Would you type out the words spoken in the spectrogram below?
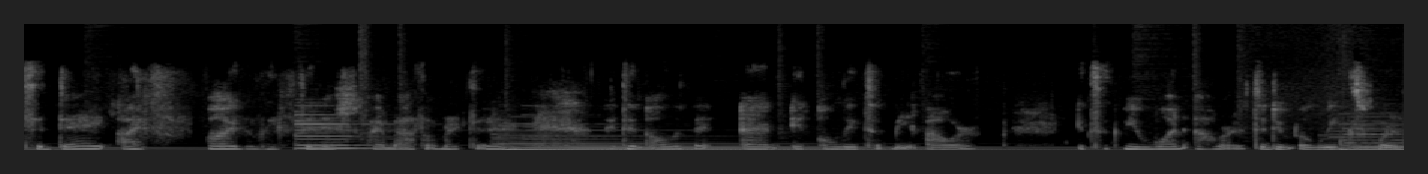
today I finally finished my math homework today. I did all of it and it only took me an hour. It took me one hour to do a week's worth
